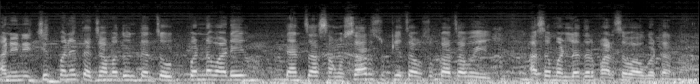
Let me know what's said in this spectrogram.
आणि निश्चितपणे त्याच्यामधून त्यांचं उत्पन्न वाढेल त्यांचा संसार सुखीचा सुखाचा होईल असं म्हणलं तर फारसं वावगं ठरणार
